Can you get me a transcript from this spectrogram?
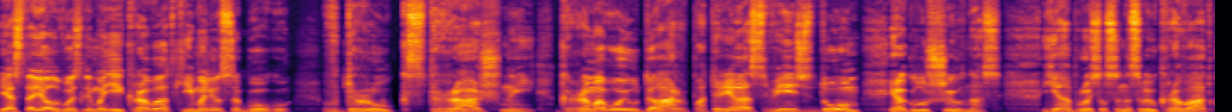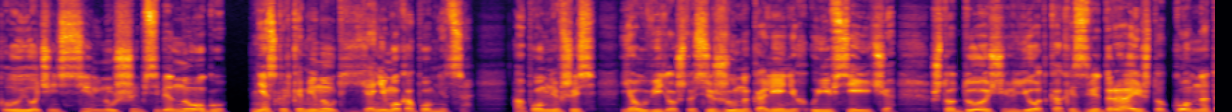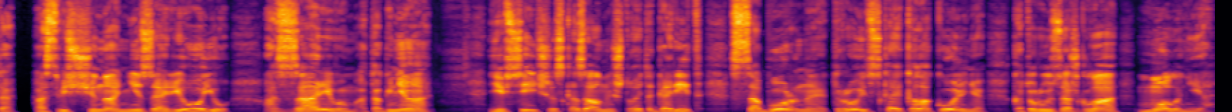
Я стоял возле моей кроватки и молился Богу. Вдруг страшный громовой удар потряс весь дом и оглушил нас. Я бросился на свою кроватку и очень сильно ушиб себе ногу. Несколько минут я не мог опомниться. Опомнившись, я увидел, что сижу на коленях у Евсеича, что дождь льет, как из ведра, и что комната освещена не зарею, а заревом от огня. Евсеич рассказал мне, что это горит соборная Троицкая колокольня, которую зажгла Молонья.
